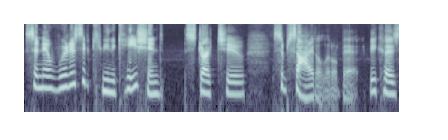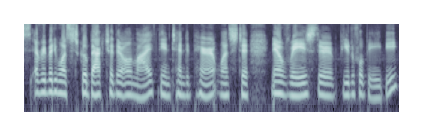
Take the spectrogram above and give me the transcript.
So now where does the communication start to subside a little bit? Because everybody wants to go back to their own life. The intended parent wants to now raise their beautiful baby.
